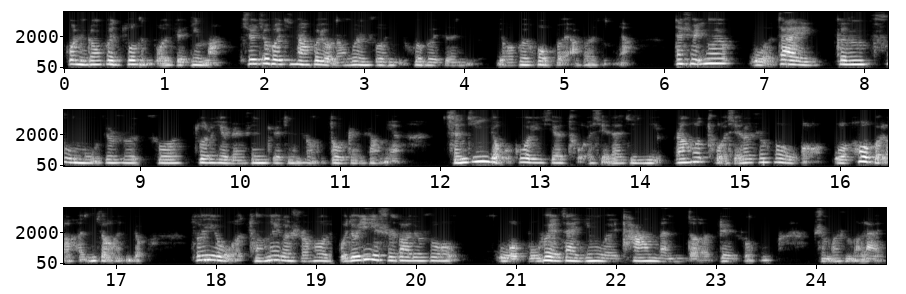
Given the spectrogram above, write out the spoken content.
过程中会做很多决定嘛，其实就会经常会有人问说，你会不会觉得你以后会后悔啊，或者怎么样？但是因为我在跟父母就是说做这些人生决定这种斗争上面，曾经有过一些妥协的经历，然后妥协了之后，我我后悔了很久很久。所以，我从那个时候我就意识到，就是说我不会再因为他们的这种什么什么来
